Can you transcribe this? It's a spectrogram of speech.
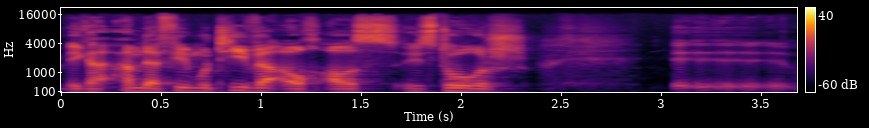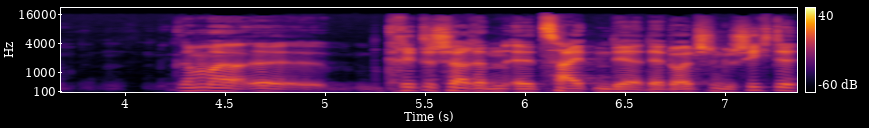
Wir haben da viel Motive auch aus historisch, äh, sagen wir mal, äh, kritischeren äh, Zeiten der, der deutschen Geschichte.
